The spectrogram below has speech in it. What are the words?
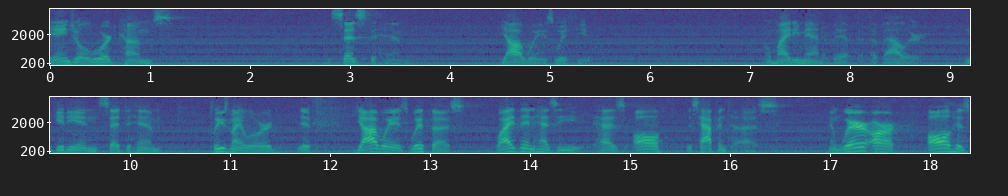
The angel of the Lord comes and says to him, Yahweh is with you, O mighty man of, valor. And Gideon said to him, Please, my Lord, if Yahweh is with us, why then has he has all this happened to us? And where are all his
